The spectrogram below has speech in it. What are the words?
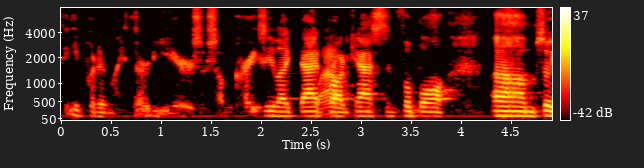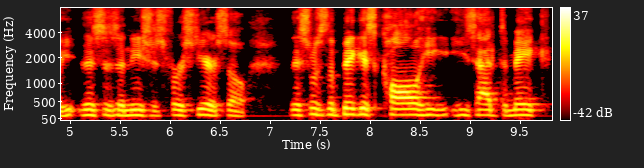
think he put in like 30 years or something crazy like that, wow. broadcasting football. Um, so he, this is Anish's first year. So this was the biggest call he he's had to make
